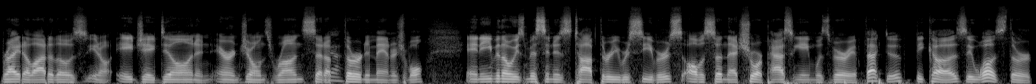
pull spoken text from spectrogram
Right, a lot of those, you know, AJ Dillon and Aaron Jones runs set up Yeah. third and manageable. And even though he's missing his top three receivers, all of a sudden that short passing game was very effective because it was third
